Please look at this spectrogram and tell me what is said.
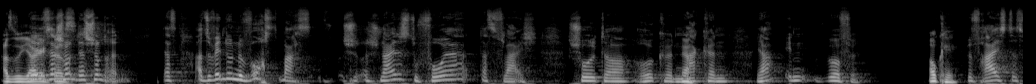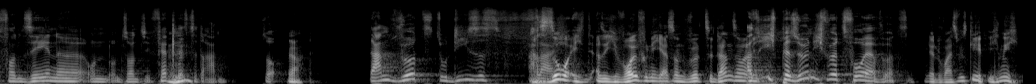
Also ja, das, ist ja schon, das ist schon drin. Das, also wenn du eine Wurst machst, sch- schneidest du vorher das Fleisch, Schulter, Rücken, Ja. Nacken, ja, in Würfel. okay, Befreist es von Sehne und, und sonst die Fett lässt du dran. So, ja. Dann würzt du dieses Fleisch. Ach so, ich, also ich wolfe nicht erst und würze dann, sondern Also ich persönlich würde es vorher würzen. ich, ja, du weißt, wie es geht. Ich nicht.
